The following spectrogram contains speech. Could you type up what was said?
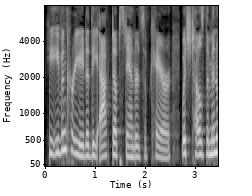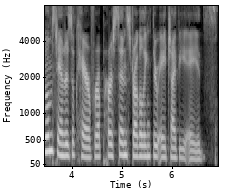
He even created the ACT UP Standards of Care, which tells the minimum standards of care for a person struggling through HIV/AIDS.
